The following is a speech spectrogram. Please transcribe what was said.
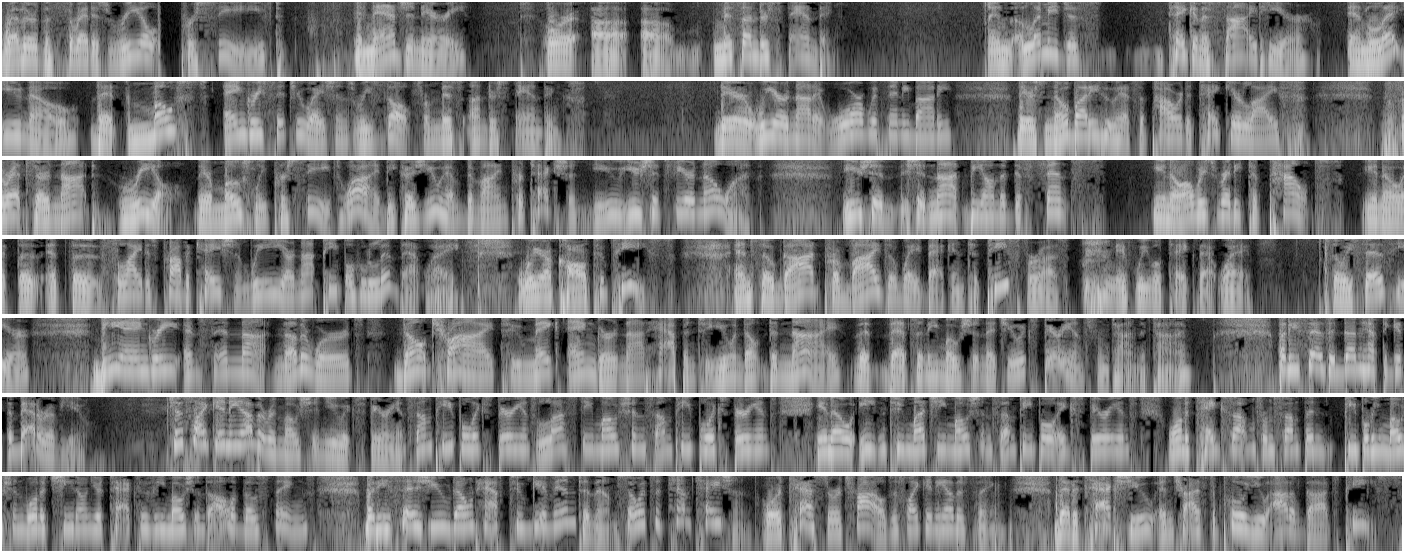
Whether the threat is real, perceived, imaginary, or uh, uh, misunderstanding. And let me just take an aside here and let you know that most angry situations result from misunderstandings. There, we are not at war with anybody. There's nobody who has the power to take your life. Threats are not real. They're mostly perceived. Why? Because you have divine protection. You you should fear no one. You should should not be on the defense. You know, always ready to pounce you know at the at the slightest provocation we are not people who live that way we are called to peace and so god provides a way back into peace for us if we will take that way so he says here, be angry and sin not. In other words, don't try to make anger not happen to you and don't deny that that's an emotion that you experience from time to time. But he says it doesn't have to get the better of you. Just like any other emotion you experience. Some people experience lust emotion. Some people experience, you know, eating too much emotion. Some people experience want to take something from something. People emotion want to cheat on your taxes emotions. All of those things. But he says you don't have to give in to them. So it's a temptation or a test or a trial, just like any other thing that attacks you and tries to pull you out of God's peace.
